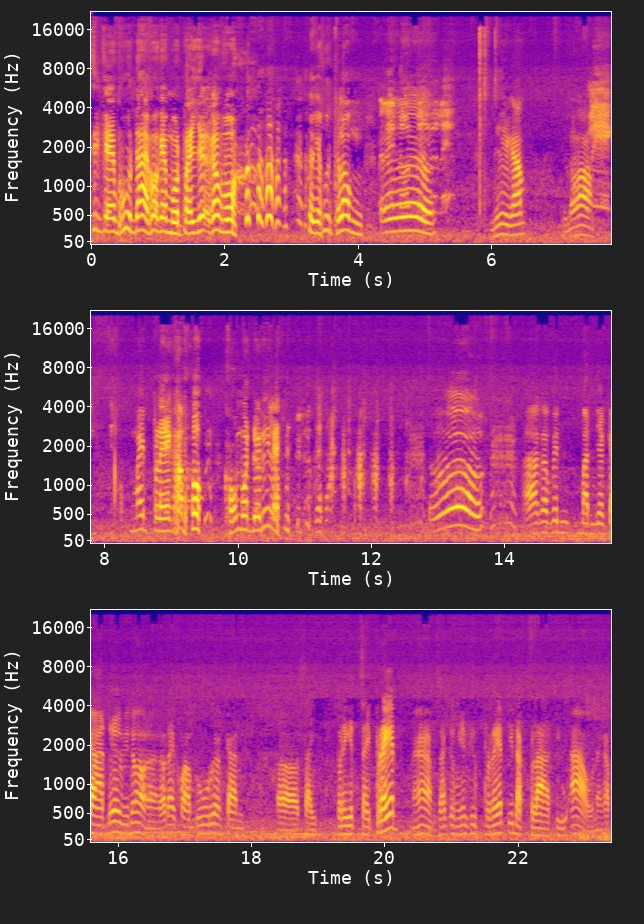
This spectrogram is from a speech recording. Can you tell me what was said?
ที่แกพูดได้เพราะแกหมดไปเยอะครับผมแกพูดคล่อง เออ นี่ครับพี่น้องไม่แปลกครับผม ของหมดเดี๋ยวนี้แหละโอ้อ่าก็เป็นบรรยากาศเด้อพี่น้องอะเราได้ความรู้เรื่องการเอ่อใส่ เปรตใส่เปรตนะภาษาเขมรคือเปรตที่ดักปลาซิวอ้าวนะครับ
